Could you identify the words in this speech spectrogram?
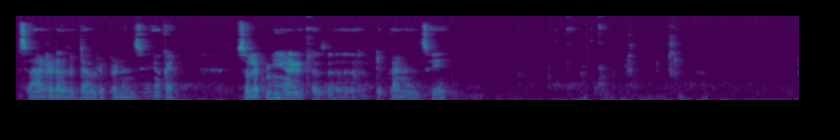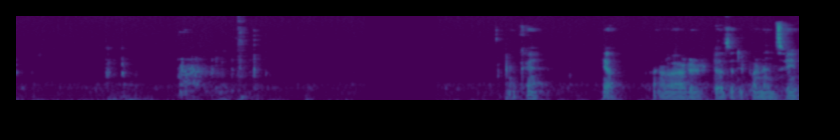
It's added as a dev dependency. Okay so let me add it as a dependency. Okay. Yeah I've added it as a dependency.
